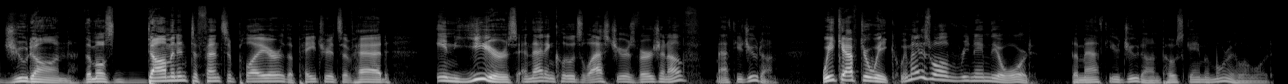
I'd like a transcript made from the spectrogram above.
Judon, the most dominant defensive player the Patriots have had in years, and that includes last year's version of Matthew Judon. Week after week, we might as well rename the award the Matthew Judon Post Game Memorial Award.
